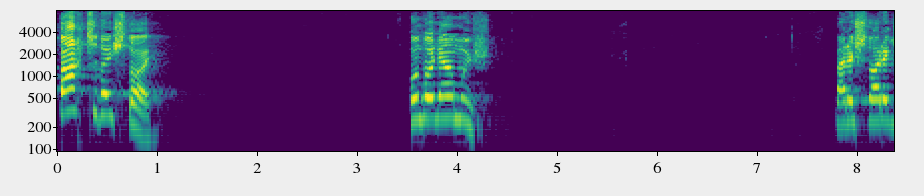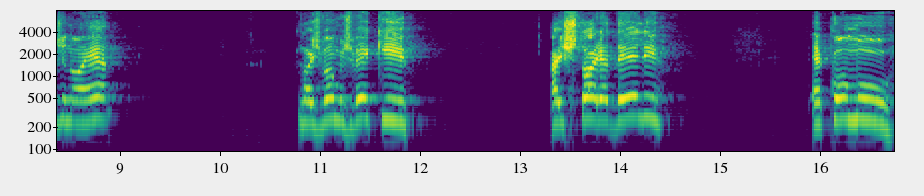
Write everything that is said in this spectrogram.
parte da história? Quando olhamos para a história de Noé, nós vamos ver que a história dele é como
